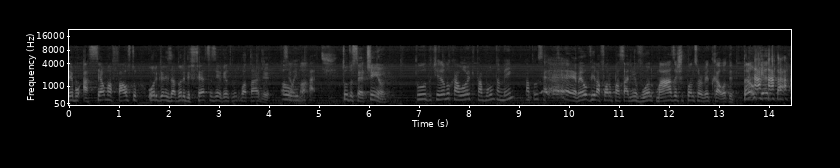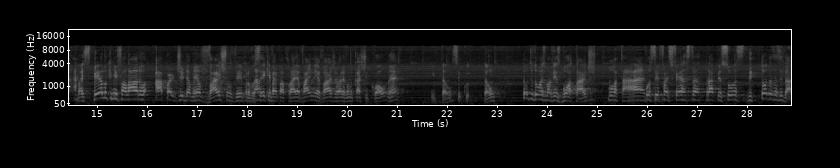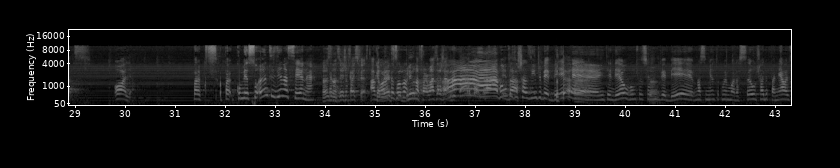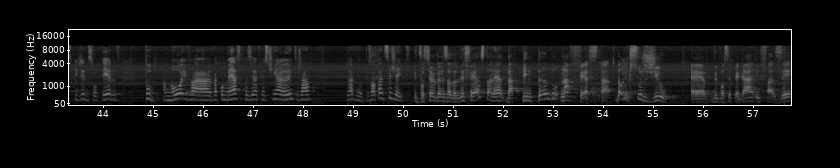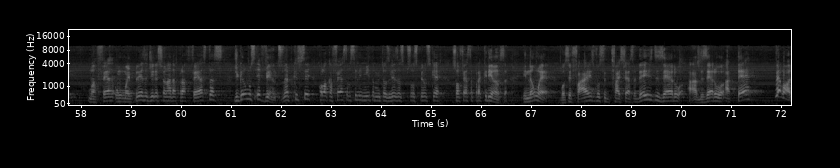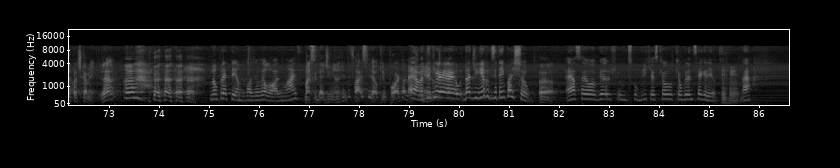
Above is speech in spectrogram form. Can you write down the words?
recebo a Selma Fausto, organizadora de festas e eventos. Muito boa tarde. Oi, Selma. boa tarde. Tudo certinho? Tudo, tirando o calor, que tá bom também, tá tudo certo. É, eu vi lá fora um passarinho voando com uma asa e chupando sorvete com a outra. Tão quente tá. Mas pelo que me falaram, a partir de amanhã vai chover para você que vai pra praia, vai nevar, já vai levando cachecol, né? Então se cuida. Então, então te dou mais uma vez boa tarde. Boa tarde. Você faz festa para pessoas de todas as idades. Olha, pra- pra- começou antes de nascer, né? Antes de nascer já faz festa. Porque Agora a mulher a pessoa descobriu na farmácia, ela já ah, tô Ah, vamos fazer o chazinho de bebê, É. entendeu? Vamos fazer o chazinho de bebê, nascimento, comemoração, chá de panela, despedida de solteiro, tudo. A noiva vai começa a fazer a festinha antes, já, já viu. O pessoal tá desse jeito. E você é organizadora de festa, né? Da Pintando na Festa. Da onde que surgiu é, de você pegar e fazer uma, fe... uma empresa direcionada para festas, digamos, eventos, né? Porque se você coloca festa, você limita muitas vezes, as pessoas pensam que é só festa para criança. E não é. Você faz, você faz festa desde zero, a, de zero até velório praticamente, né? Não pretendo fazer o velório, mas... Mas se der dinheiro, a gente faz, filho. É o que importa, né? É, mas tem que é, dar dinheiro que você tem paixão. Ah, Essa eu, vejo, eu descobri que esse que é o, que é o grande segredo, Uhum. né?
